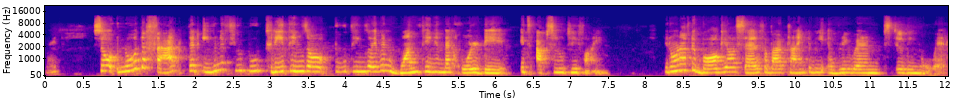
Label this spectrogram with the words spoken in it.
right? So know the fact that even if you do three things or two things or even one thing in that whole day it's absolutely fine. You don't have to bog yourself about trying to be everywhere and still be nowhere.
